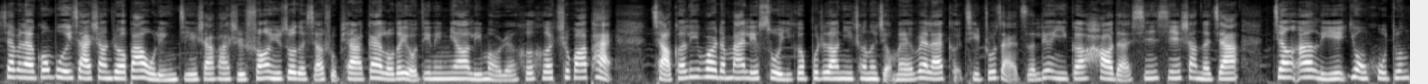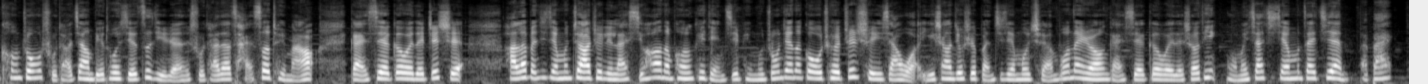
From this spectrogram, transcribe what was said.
下面来公布一下上周八五零级沙发是双鱼座的小薯片盖楼的有地灵喵李某人呵呵吃瓜派巧克力味的麦丽素一个不知道昵称的九妹未来可期猪崽子另一个号的欣欣上的家江安离用户蹲坑中薯条酱别拖鞋自己人薯条的彩色腿毛感谢各位的支持。好了，本期节目就到这里了，喜欢我的朋友可以点击屏幕中间的购物车支持一下我。以上就是本期节目全部内容，感谢各位的收听，我们下期节目再见，拜拜。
